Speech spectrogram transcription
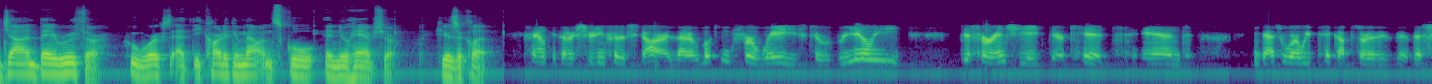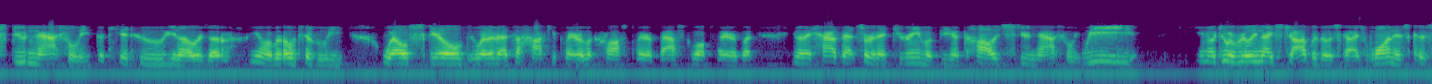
John Bayreuther, who works at the Cardigan Mountain School in New Hampshire. Here's a clip that are shooting for the stars, that are looking for ways to really differentiate their kids. And that's where we pick up sort of the, the student athlete, the kid who, you know, is a, you know, relatively well skilled, whether that's a hockey player, lacrosse player, basketball player, but, you know, they have that sort of that dream of being a college student athlete. We, you know, do a really nice job with those guys. One is because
